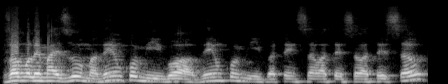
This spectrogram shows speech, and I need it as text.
Vamos ler mais uma? Venham comigo, ó, venham comigo. Atenção, atenção, atenção.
